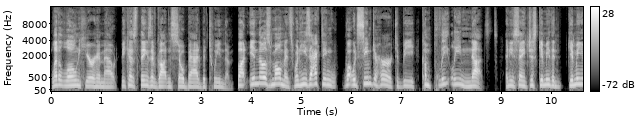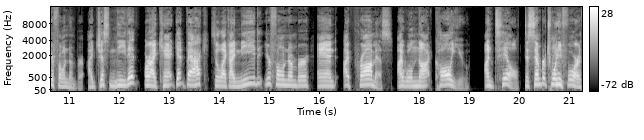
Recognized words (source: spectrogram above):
let alone hear him out, because things have gotten so bad between them. But in those moments when he's acting what would seem to her to be completely nuts, and he's saying just give me the give me your phone number i just need it or i can't get back so like i need your phone number and i promise i will not call you until december 24th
